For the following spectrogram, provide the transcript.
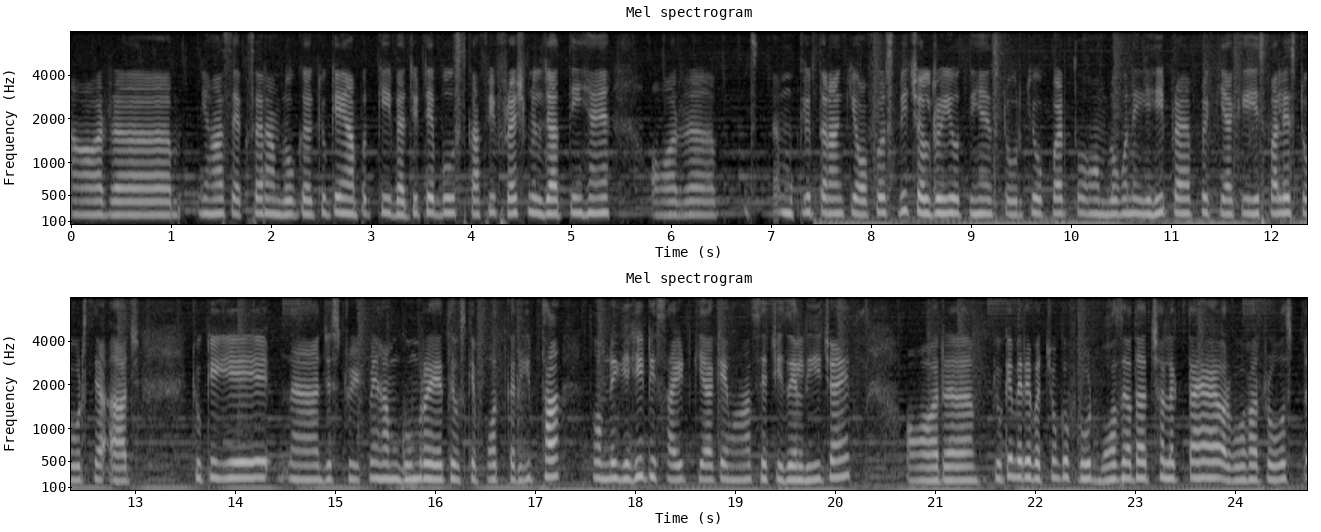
और यहाँ से अक्सर हम लोग, क्योंकि यहाँ पर की वेजिटेबल्स काफ़ी फ़्रेश मिल जाती हैं और मुख्तलिफ़ तरह की ऑफ़र्स भी चल रही होती हैं स्टोर के ऊपर तो हम लोगों ने यही प्रेफर किया कि इस वाले स्टोर से आज, क्योंकि ये जिस स्ट्रीट में हम घूम रहे थे उसके बहुत करीब था तो हमने यही डिसाइड किया कि वहाँ से चीज़ें ली जाएँ और, क्योंकि मेरे बच्चों को फ्रूट बहुत ज़्यादा अच्छा लगता है और वो हर रोज़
